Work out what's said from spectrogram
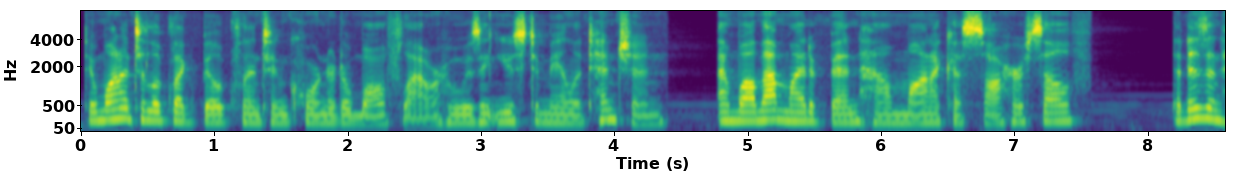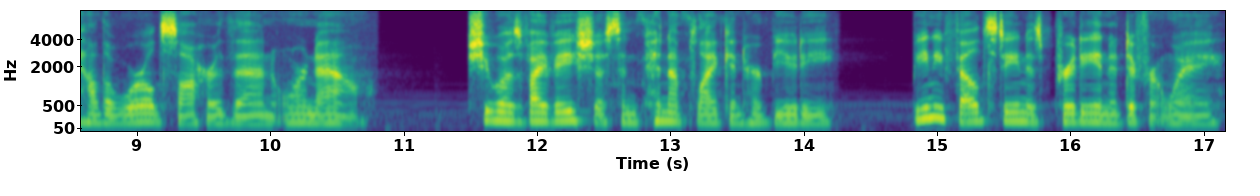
They wanted to look like Bill Clinton cornered a wallflower who isn't used to male attention, and while that might have been how Monica saw herself, that isn't how the world saw her then or now. She was vivacious and pin-up like in her beauty. Beanie Feldstein is pretty in a different way.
